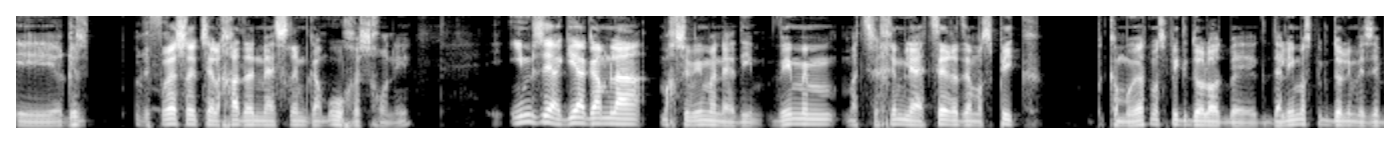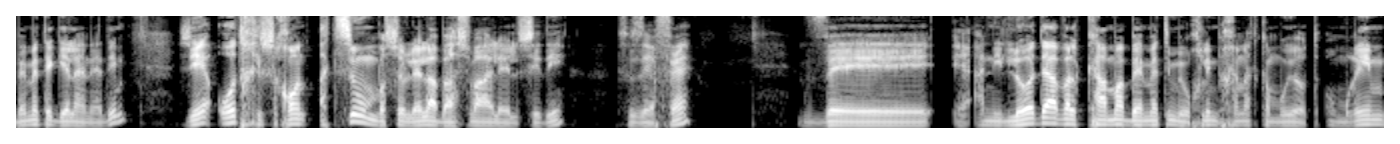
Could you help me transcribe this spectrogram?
אה, רפרש רייט של 1 עד 120 גם הוא חסכוני. אם זה יגיע גם למחשבים הניידים, ואם הם מצליחים לייצר את זה מספיק, בכמויות מספיק גדולות, בגדלים מספיק גדולים, וזה באמת יגיע לניידים, זה יהיה עוד חיסכון עצום בסוללה בהשוואה ל-LCD, שזה יפה. ואני לא יודע אבל כמה באמת הם יכולים מבחינת כמויות. אומרים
